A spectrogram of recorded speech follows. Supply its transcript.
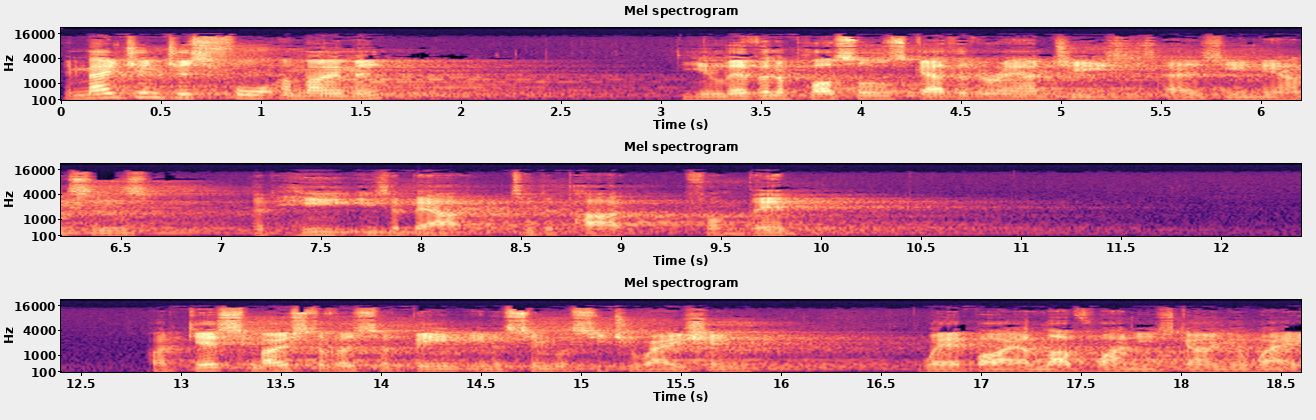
Imagine just for a moment the eleven apostles gathered around Jesus as he announces that he is about to depart from them. I'd guess most of us have been in a similar situation whereby a loved one is going away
